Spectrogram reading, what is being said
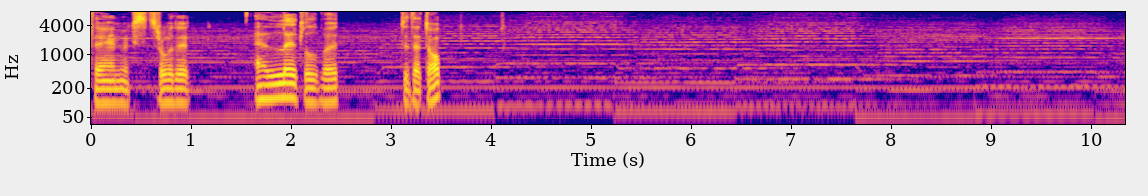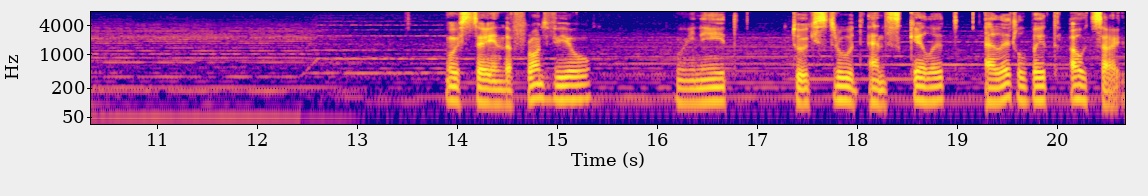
then we extrude it a little bit to the top we stay in the front view, we need to extrude and scale it a little bit outside.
